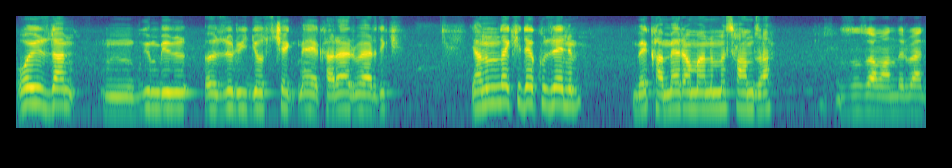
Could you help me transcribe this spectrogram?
O yüzden bugün bir özür videosu çekmeye karar verdik. Yanımdaki de kuzenim ve kameramanımız Hamza. Uzun zamandır ben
